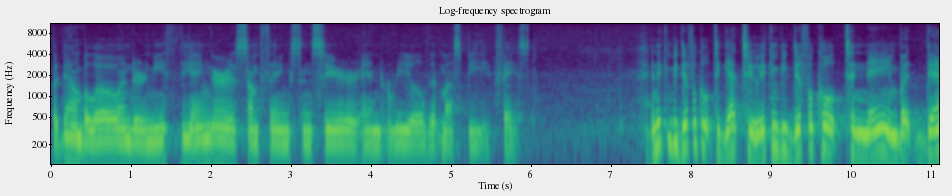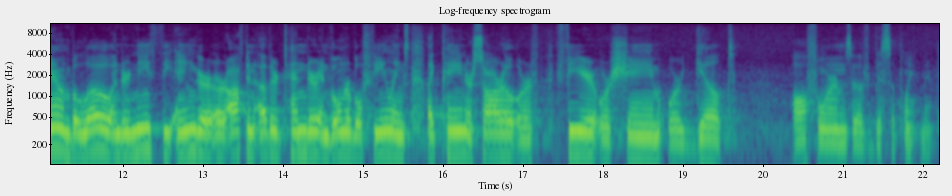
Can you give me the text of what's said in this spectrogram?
But down below, underneath the anger, is something sincere and real that must be faced. And it can be difficult to get to, it can be difficult to name, but down below, underneath the anger, are often other tender and vulnerable feelings like pain or sorrow or fear or shame or guilt, all forms of disappointment.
